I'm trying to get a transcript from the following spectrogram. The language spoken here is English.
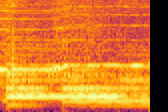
Oh.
